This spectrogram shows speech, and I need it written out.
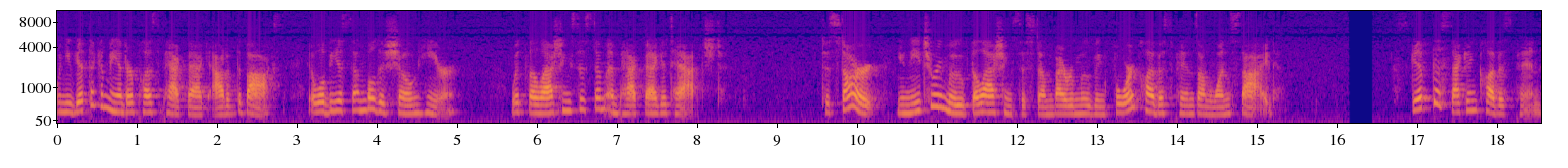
When you get the Commander Plus pack bag out of the box, it will be assembled as shown here, with the lashing system and pack bag attached. To start, you need to remove the lashing system by removing four clevis pins on one side. Skip the second clevis pin,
